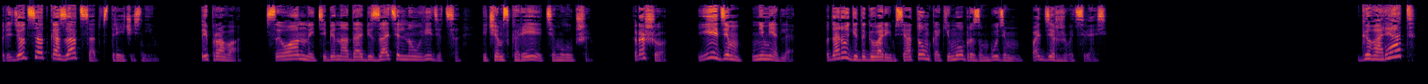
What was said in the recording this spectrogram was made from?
придется отказаться от встречи с ним. Ты права, с Иоанной тебе надо обязательно увидеться, и чем скорее, тем лучше. Хорошо, едем немедля. По дороге договоримся о том, каким образом будем поддерживать связь». Говорят,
